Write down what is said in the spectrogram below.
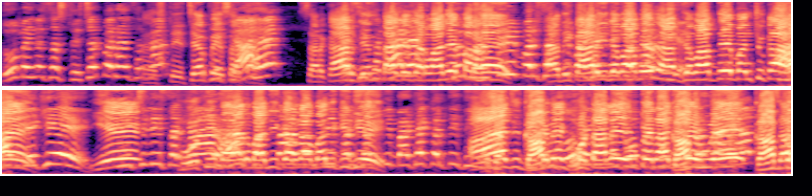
दो महीने से स्ट्रेचर पर है सरकार। स्ट्रेचर पे क्या है? सरकार जनता के दरवाजे पर है। अधिकारी जवाब जवाबदेह बन चुका है। ये खोती बयानबाजी करना बंद कीजिए। आज जितने घोटाले इनके राज्य में हुए सब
